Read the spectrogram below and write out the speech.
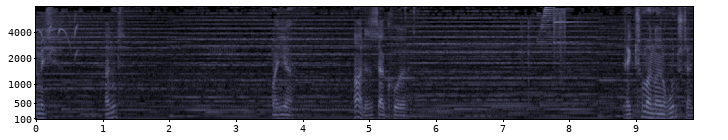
mal? Hand. Mal hier. Ah, das ist ja cool. Direkt schon mal neuen Runenstein.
